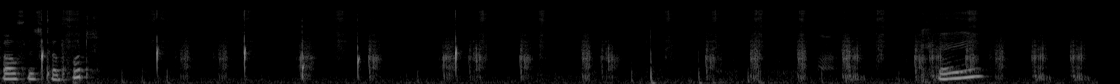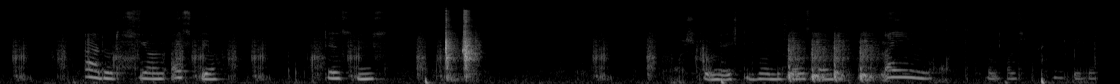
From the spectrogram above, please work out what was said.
Schaufel ist kaputt. Okay. Ah, dort ist ja ein Eisbier. Der ist süß. Oh, ich komme mir echt die Hände aus. Nein, oh, jetzt ist meine ganz Spiele.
